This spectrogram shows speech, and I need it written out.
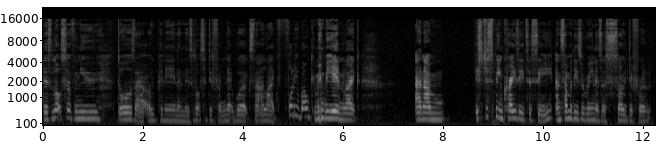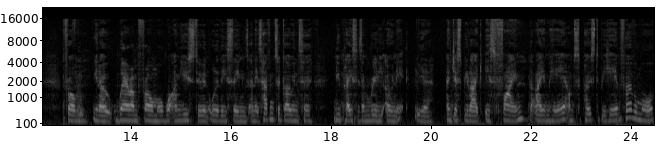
there's lots of new doors that are opening and there's lots of different networks that are like fully welcoming me in like and I'm it's just been crazy to see and some of these arenas are so different from Mm. you know where I'm from or what I'm used to and all of these things and it's having to go into new places and really own it yeah. And just be like, it's fine that I am here. I'm supposed to be here. And furthermore,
